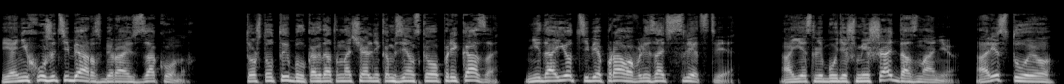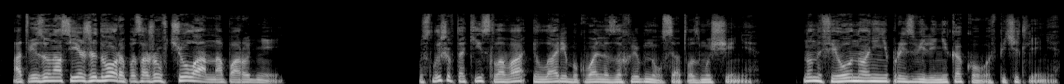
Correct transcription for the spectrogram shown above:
Я не хуже тебя разбираюсь в законах. То, что ты был когда-то начальником земского приказа, не дает тебе права влезать в следствие. А если будешь мешать дознанию, арестую, отвезу на съезжий двор и посажу в чулан на пару дней». Услышав такие слова, Иларий буквально захлебнулся от возмущения. Но на Фиону они не произвели никакого впечатления.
